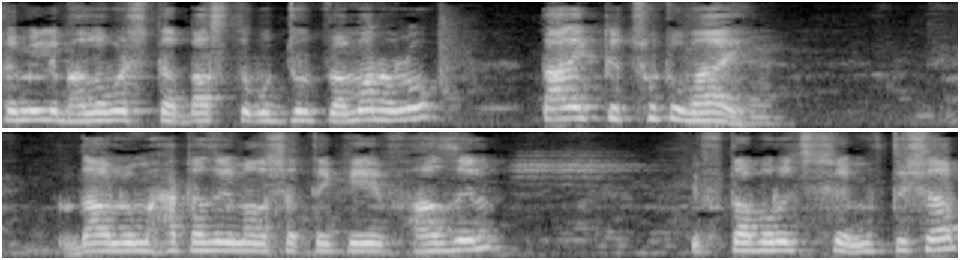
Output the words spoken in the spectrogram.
ফ্যামিলি ভালোবাসে তার বাস্তব উজ্জ্বল প্রমাণ হলো তার একটি ছোট ভাই দারুল হাটাজের মাদ্রাসা থেকে ফাজেল ইফতা বলেছে মুফতি সাহেব।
